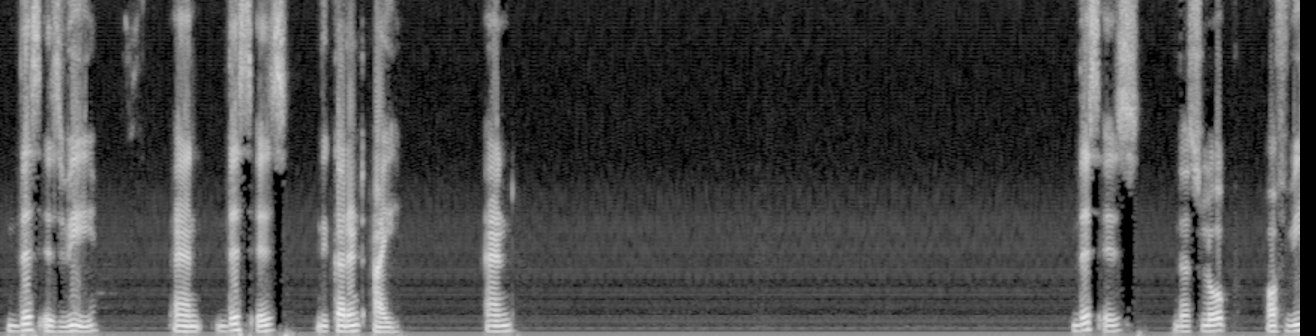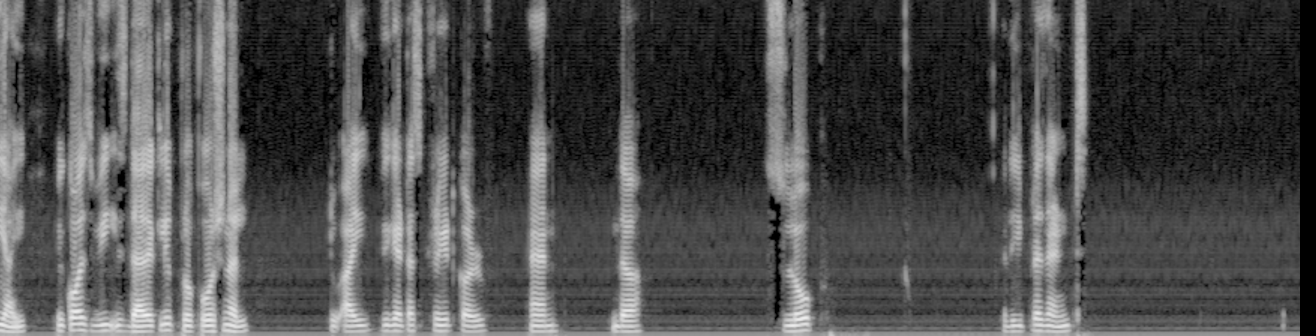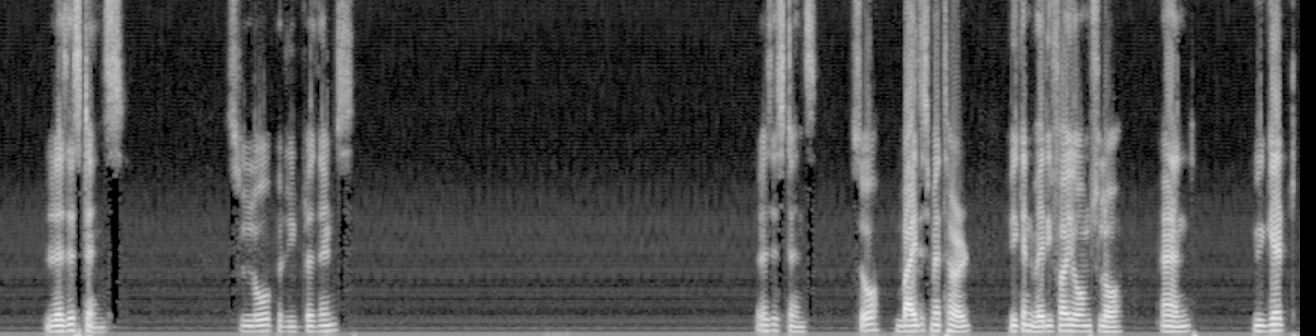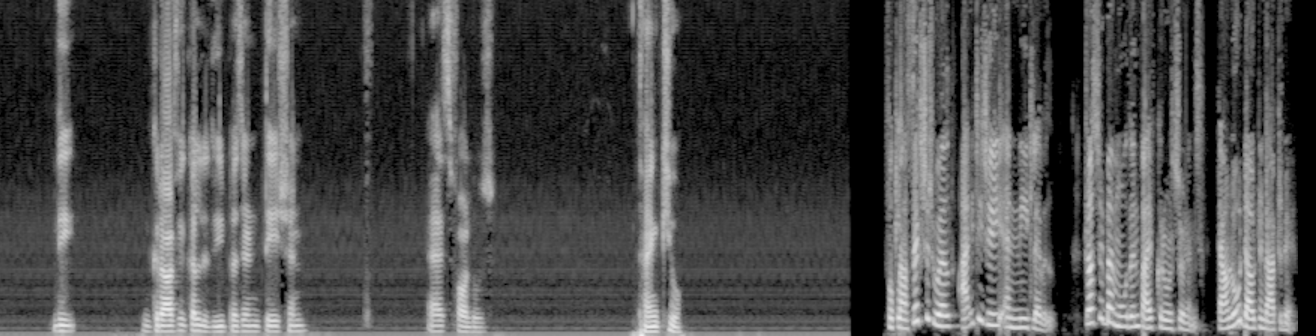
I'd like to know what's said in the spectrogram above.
this is V and this is the current I and this is the slope of Vi because V is directly proportional to I. We get a straight curve and the slope represents resistance. Slope represents resistance so by this method we can verify Ohm's law and we get the graphical representation as follows Thank you. For class 6 to 12, IIT JEE and NEET level. Trusted by more than 5 crore students. Download Doubtnut App today.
